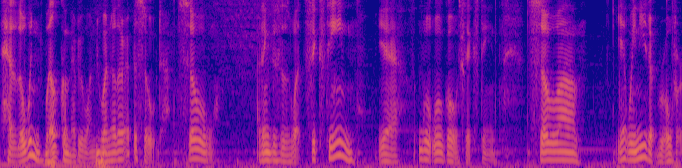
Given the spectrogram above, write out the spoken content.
Hello and welcome everyone to another episode. So, I think this is what 16. Yeah, we'll we'll go with 16. So, uh, yeah, we need a rover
